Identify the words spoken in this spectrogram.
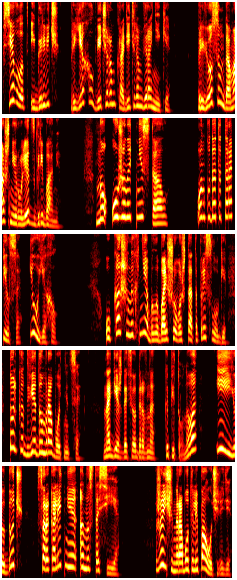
Всеволод Игоревич приехал вечером к родителям Вероники. Привез им домашний рулет с грибами. Но ужинать не стал. Он куда-то торопился и уехал. У Кашиных не было большого штата прислуги, только две домработницы — Надежда Федоровна Капитонова и ее дочь сорокалетняя Анастасия. Женщины работали по очереди.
